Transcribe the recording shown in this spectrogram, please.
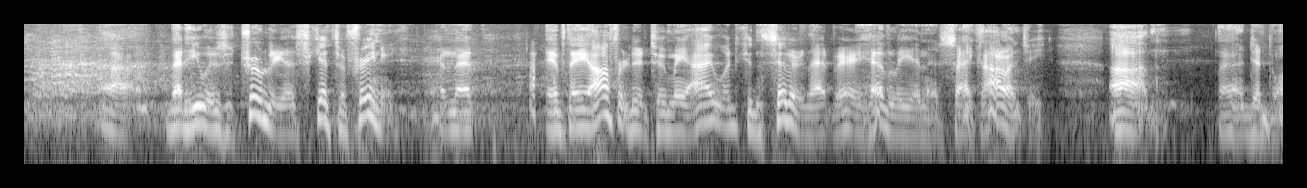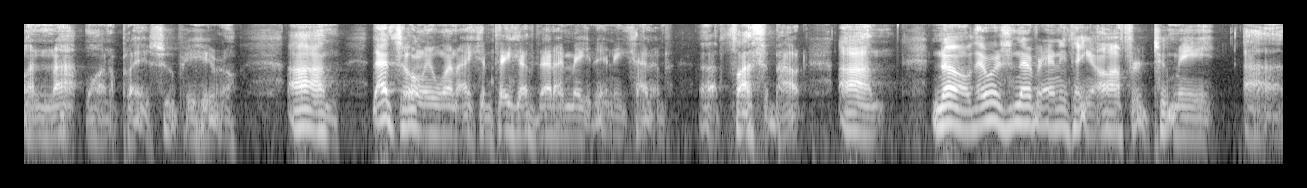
uh, that he was truly a schizophrenic, and that if they offered it to me, I would consider that very heavily in his psychology. Um, I did one not want to play a superhero. Um, that's the only one I can think of that I made any kind of uh, fuss about. Um, no, there was never anything offered to me uh,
